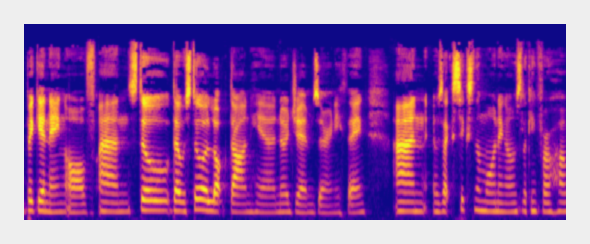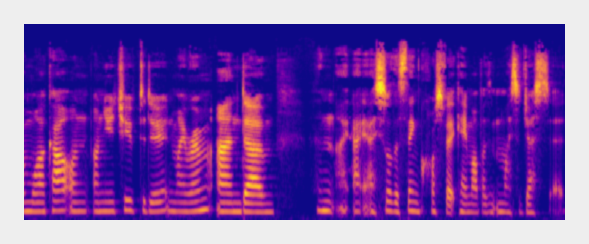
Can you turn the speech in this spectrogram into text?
beginning of, and still there was still a lockdown here, no gyms or anything, and it was like six in the morning. I was looking for a home workout on on YouTube to do in my room, and um, and I, I saw this thing CrossFit came up as my suggested.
